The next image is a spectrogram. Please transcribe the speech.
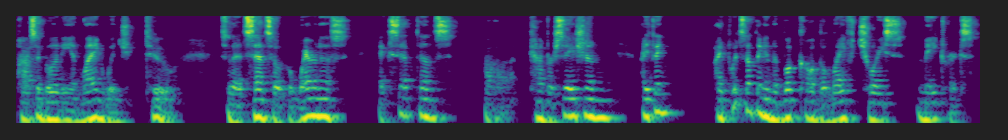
possibility in language too. So that sense of awareness acceptance uh, conversation i think I put something in the book called the life choice matrix.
